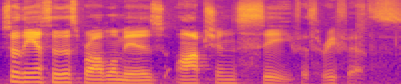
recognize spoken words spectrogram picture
So the answer to this problem is option C for 3 fifths.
